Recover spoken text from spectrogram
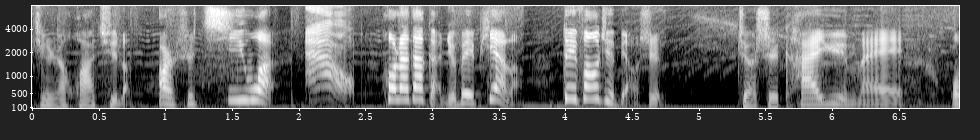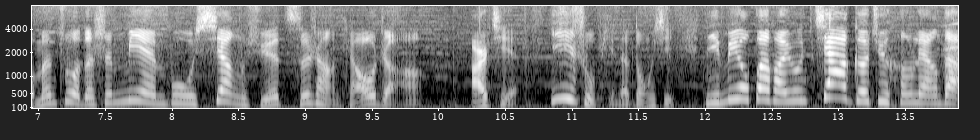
竟然花去了二十七万。后来她感觉被骗了，对方却表示。这是开运眉，我们做的是面部相学磁场调整，而且艺术品的东西你没有办法用价格去衡量的。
